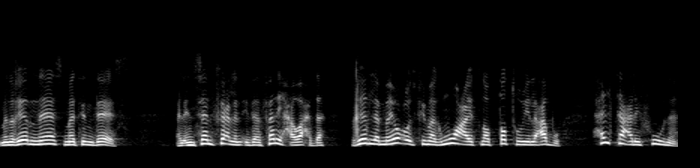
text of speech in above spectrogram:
من غير ناس ما تنداس. الإنسان فعلا إذا فرح وحده غير لما يقعد في مجموعة يتنططوا ويلعبوا. هل تعرفون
